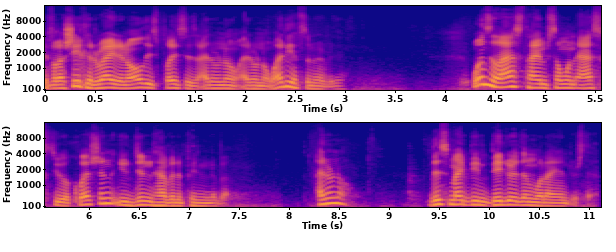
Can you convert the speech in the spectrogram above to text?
If Rashi could write in all these places, I don't know, I don't know. Why do you have to know everything? When's the last time someone asked you a question you didn't have an opinion about? I don't know. This might be bigger than what I understand.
